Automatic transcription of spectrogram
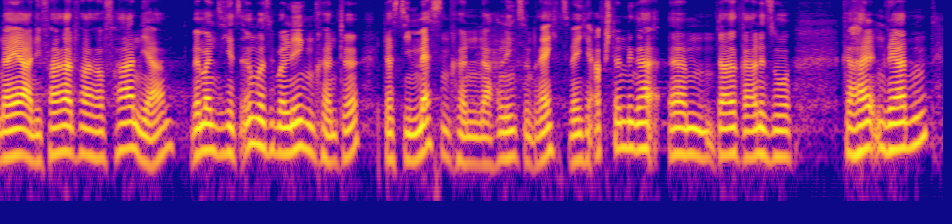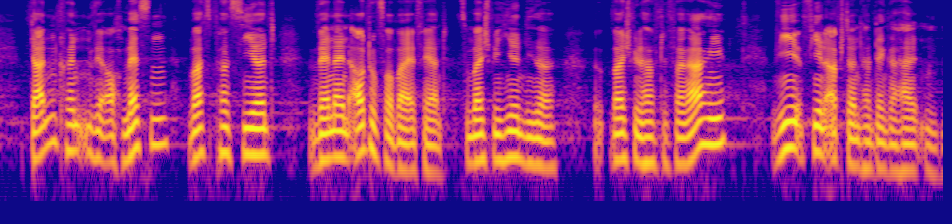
naja, die Fahrradfahrer fahren ja, wenn man sich jetzt irgendwas überlegen könnte, dass die messen können nach links und rechts, welche Abstände ähm, da gerade so gehalten werden, dann könnten wir auch messen, was passiert, wenn ein Auto vorbeifährt. Zum Beispiel hier dieser beispielhafte Ferrari wie viel Abstand hat der gehalten.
